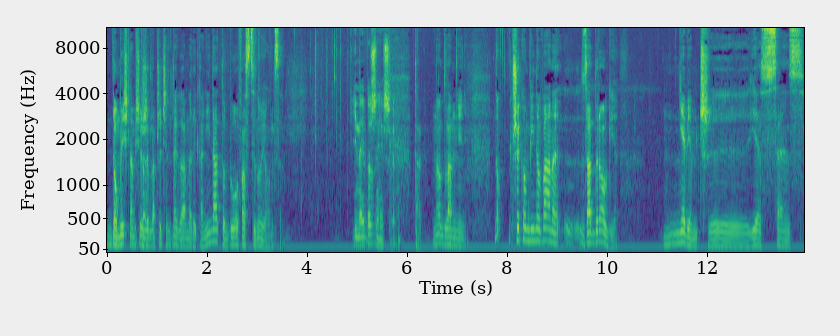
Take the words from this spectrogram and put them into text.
Domyślam się, no. że dla przeciętnego Amerykanina to było fascynujące. I najważniejsze. Tak, no dla mnie nie. No, przekombinowane, y, za drogie. Nie wiem, czy jest sens,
